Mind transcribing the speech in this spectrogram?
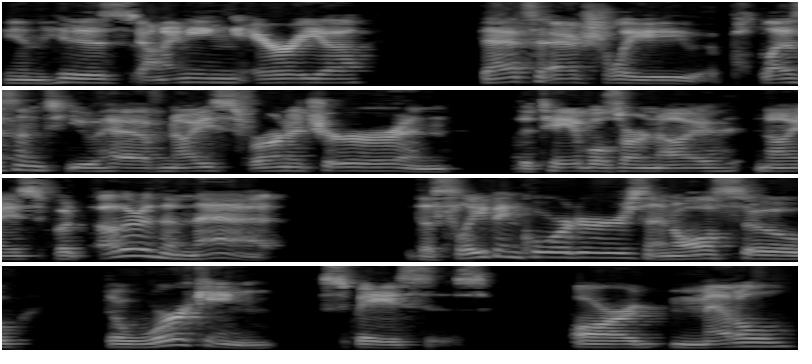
in his dining area, That's actually pleasant. You have nice furniture and the tables are ni- nice. But other than that, the sleeping quarters and also the working spaces are metal.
